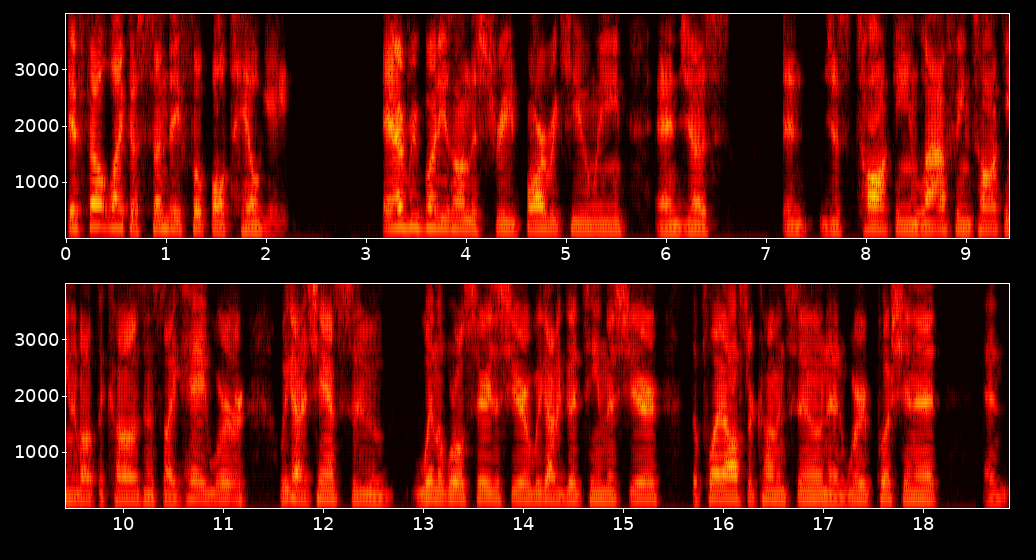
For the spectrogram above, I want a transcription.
It felt like a Sunday football tailgate. Everybody's on the street barbecuing and just and just talking, laughing, talking about the Cubs. And it's like, hey, we're we got a chance to win the World Series this year. We got a good team this year. The playoffs are coming soon, and we're pushing it and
